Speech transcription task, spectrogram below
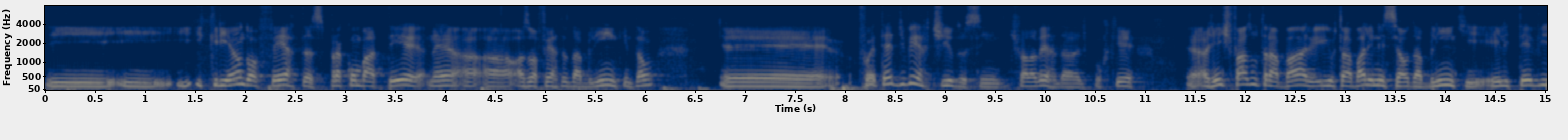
E, e- e- e criando ofertas para combater né, a- a- as ofertas da Blink. Então, é, foi até divertido, assim, de falar a verdade, porque a gente faz o trabalho e o trabalho inicial da Blink, ele teve,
